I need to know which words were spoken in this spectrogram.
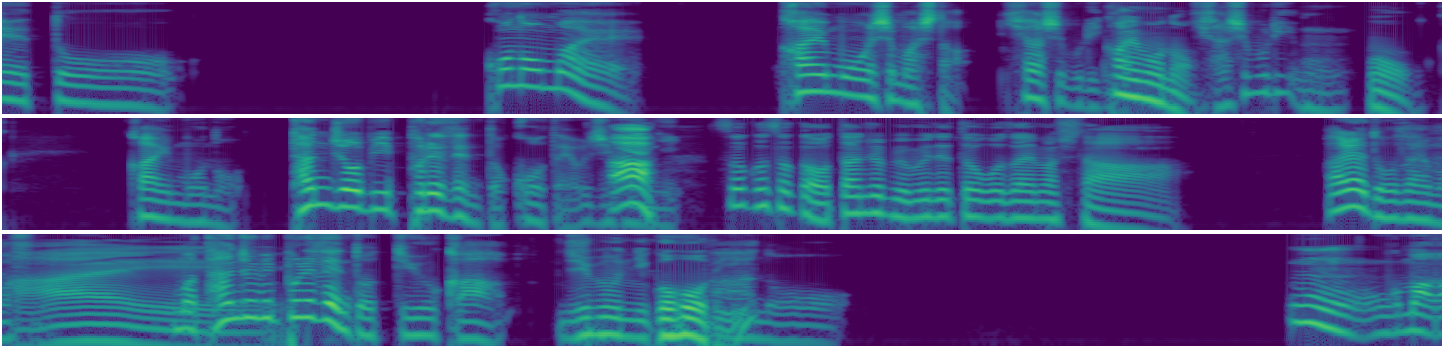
えっ、と、この前、買い物しました。久しぶりに。買い物。久しぶり？うん。もう。買い物。誕生日プレゼント買うたよ、自分に。そこそこお誕生日おめでとうございました。ありがとうございます。はい。まあ誕生日プレゼントっていうか、自分にご褒美？あの、うん、まあ、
